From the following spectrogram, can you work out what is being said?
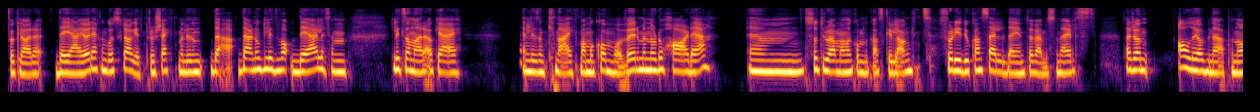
forklare det jeg gjør. Jeg kan godt lage et prosjekt, men liksom, det, er, det er litt, det er liksom litt sånn her, ok, en litt sånn kneik man må komme over. Men når du har det, um, så tror jeg man har kommet ganske langt. Fordi du kan selge det inn til hvem som helst. Det er sånn, Alle jobbene jeg er på nå,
